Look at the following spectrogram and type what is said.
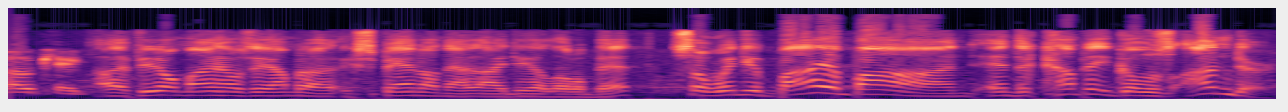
Okay. Uh, if you don't mind, Jose, I'm going to expand on that idea a little bit. So when you buy a bond and the company goes under,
